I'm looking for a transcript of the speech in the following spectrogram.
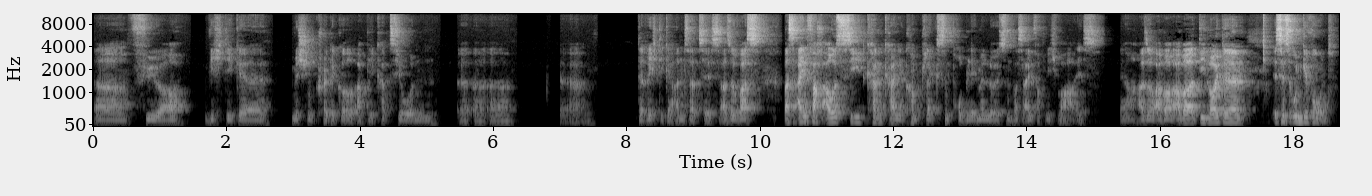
äh, für wichtige Mission-Critical-Applikationen äh, äh, äh, der richtige Ansatz ist. Also was, was einfach aussieht, kann keine komplexen Probleme lösen, was einfach nicht wahr ist. Ja, also aber, aber die Leute, es ist ungewohnt.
